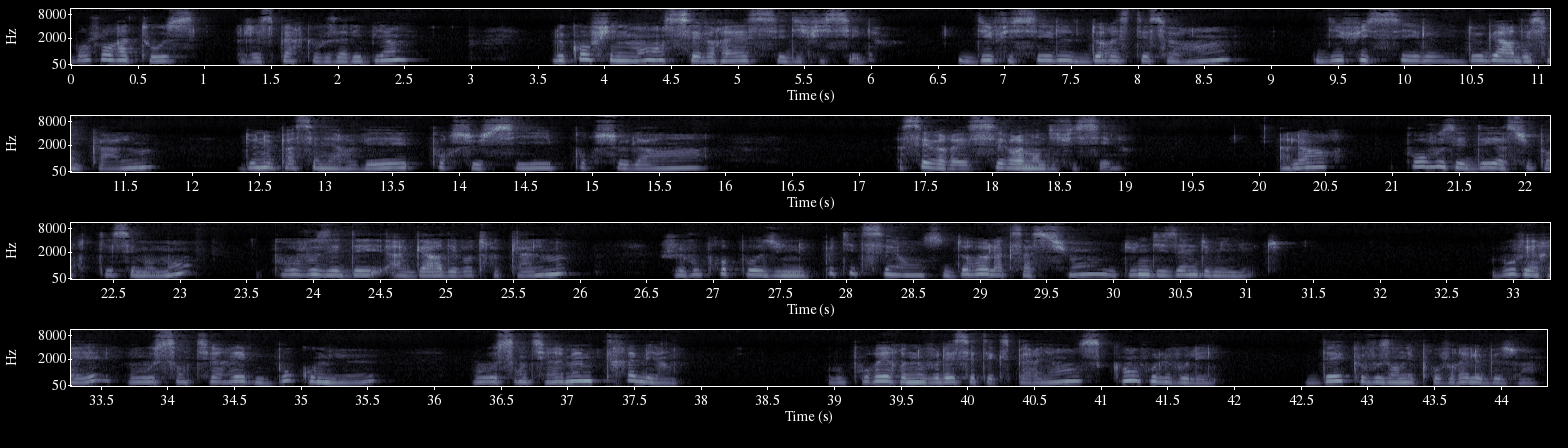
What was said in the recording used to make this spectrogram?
Bonjour à tous, j'espère que vous allez bien. Le confinement, c'est vrai, c'est difficile. Difficile de rester serein, difficile de garder son calme, de ne pas s'énerver pour ceci, pour cela. C'est vrai, c'est vraiment difficile. Alors, pour vous aider à supporter ces moments, pour vous aider à garder votre calme, je vous propose une petite séance de relaxation d'une dizaine de minutes. Vous verrez, vous vous sentirez beaucoup mieux, vous vous sentirez même très bien. Vous pourrez renouveler cette expérience quand vous le voulez, dès que vous en éprouverez le besoin.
